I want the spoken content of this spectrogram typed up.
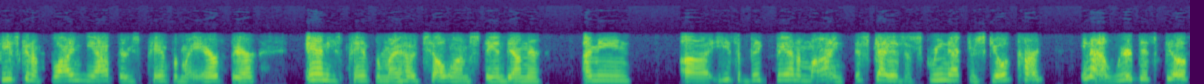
He's going to fly me out there. He's paying for my airfare and he's paying for my hotel while I'm staying down there. I mean, uh, he's a big fan of mine. This guy has a Screen Actors Guild card. You know how weird this feels?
